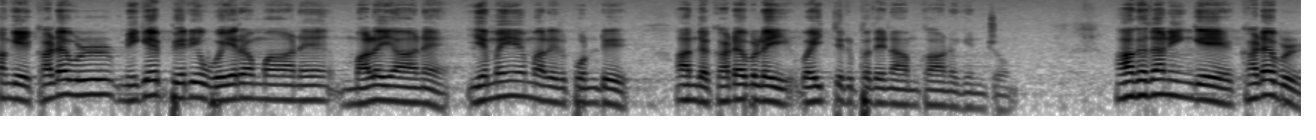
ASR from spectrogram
அங்கே கடவுள் மிகப்பெரிய உயரமான மலையான இமயமலையில் கொண்டு அந்த கடவுளை வைத்திருப்பதை நாம் காணுகின்றோம். ஆகதான் இங்கே கடவுள்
